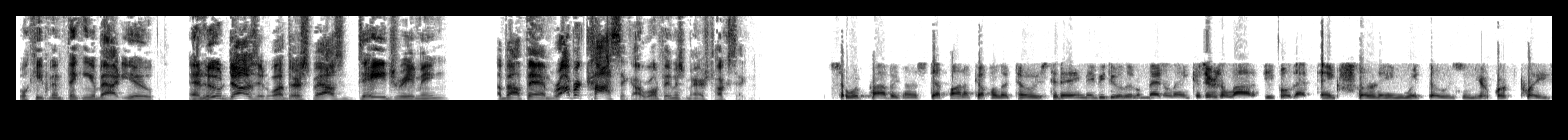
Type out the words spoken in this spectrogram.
will keep them thinking about you. And who doesn't want their spouse daydreaming about them? Robert Kosick, our world famous marriage talk segment. So we're probably going to step on a couple of toes today, maybe do a little meddling, because there's a lot of people that think flirting with those in your workplace,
